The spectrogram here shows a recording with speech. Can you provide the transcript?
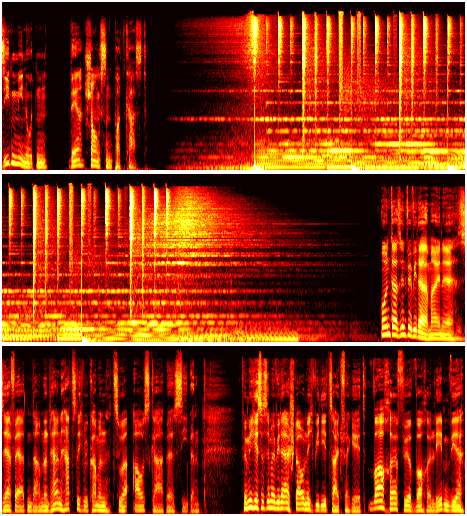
Sieben Minuten der Chancen-Podcast. Und da sind wir wieder, meine sehr verehrten Damen und Herren. Herzlich willkommen zur Ausgabe 7. Für mich ist es immer wieder erstaunlich, wie die Zeit vergeht. Woche für Woche leben wir.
